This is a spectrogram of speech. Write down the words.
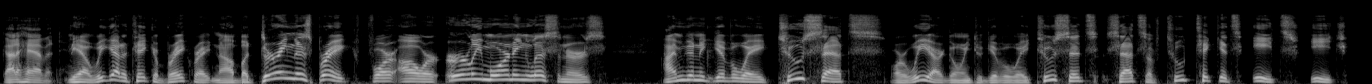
Got to have it. Yeah, we got to take a break right now. But during this break, for our early morning listeners, I'm going to give away two sets, or we are going to give away two sets sets of two tickets each each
